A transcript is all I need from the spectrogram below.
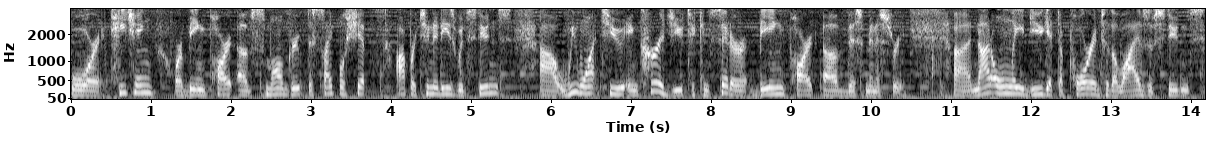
or teaching or being part of small group discipleship opportunities with students, uh, we want to encourage you to consider being part of this ministry. Uh, not only do you get to pour into the lives of students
